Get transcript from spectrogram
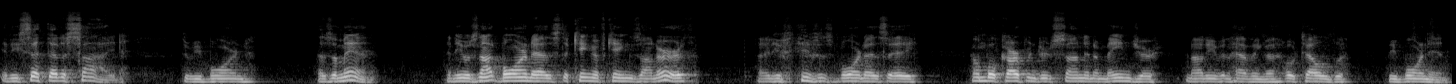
And he set that aside to be born as a man. And he was not born as the King of Kings on earth. He, he was born as a humble carpenter's son in a manger, not even having a hotel to be born in.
